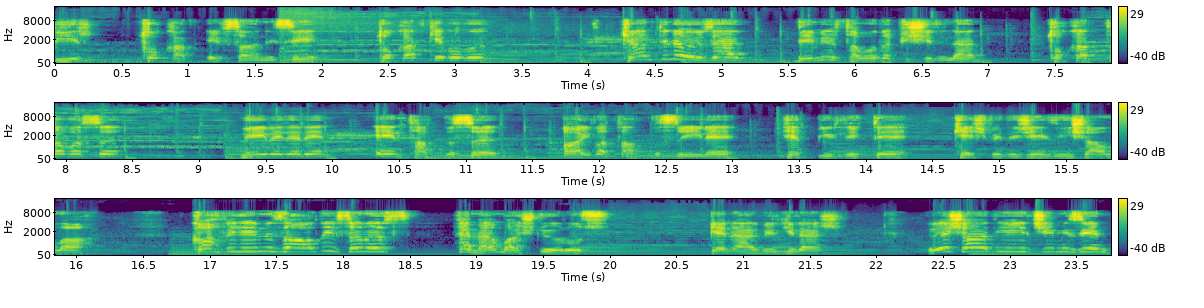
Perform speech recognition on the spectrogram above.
bir Tokat efsanesi Tokat kebabı, kendine özel demir tavada pişirilen Tokat tavası, meyvelerin en tatlısı ayva tatlısı ile hep birlikte keşfedeceğiz inşallah. Kahvelerinizi aldıysanız hemen başlıyoruz. Genel bilgiler. Reşadiye ilçemizin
